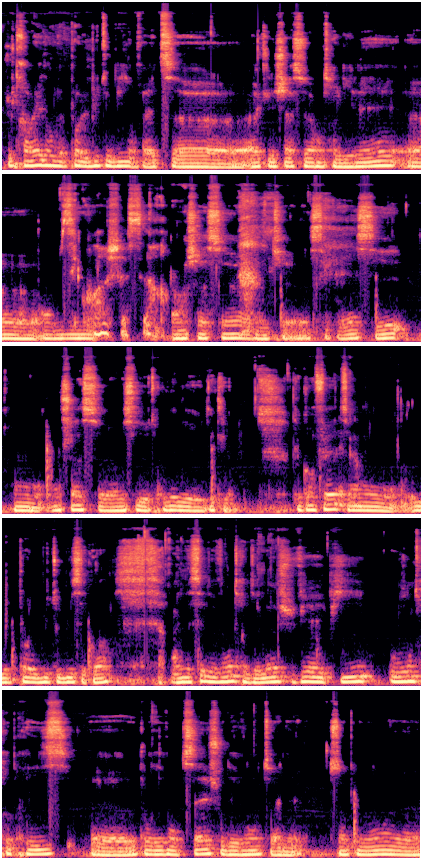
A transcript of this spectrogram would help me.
Je travaille dans le pôle B2B en fait, euh, avec les chasseurs entre guillemets. Euh, C'est quoi un chasseur? Un chasseur, donc euh, c'est quoi? C'est on, on chasse, euh, on essaie de trouver des, des clients. Donc en fait, on- le pôle B2B c'est quoi? On essaie de vendre des loges VIP aux entreprises euh, pour des ventes sèches ou des ventes annuelles. Tout simplement, euh, euh,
